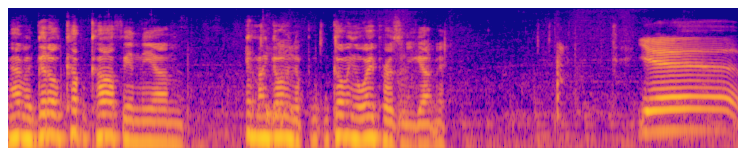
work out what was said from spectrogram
I'm having a good old cup of coffee in the um in my going going away present you got me. Yeah.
